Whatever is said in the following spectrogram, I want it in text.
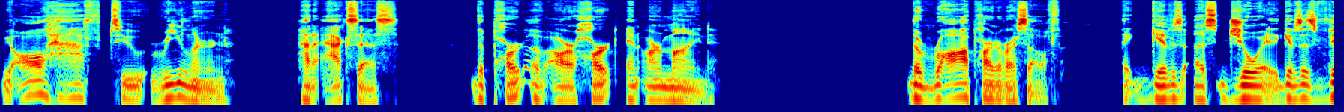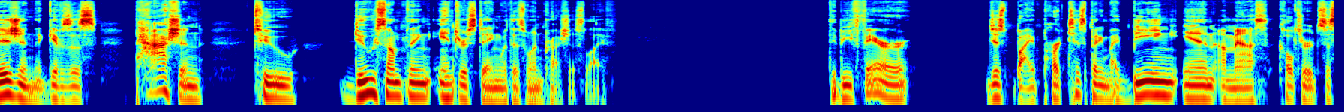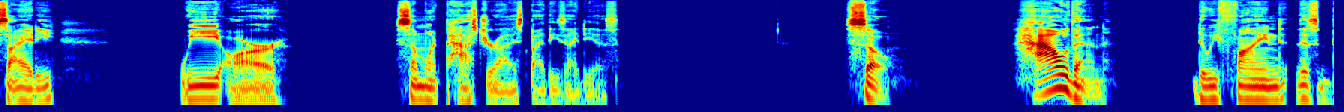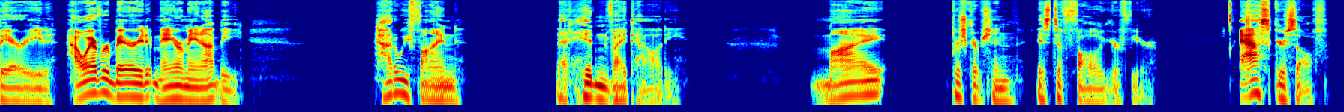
We all have to relearn how to access the part of our heart and our mind, the raw part of ourself that gives us joy, that gives us vision, that gives us passion to do something interesting with this one precious life. To be fair, just by participating, by being in a mass cultured society, we are somewhat pasteurized by these ideas. So, how then do we find this buried, however buried it may or may not be? How do we find that hidden vitality? My prescription is to follow your fear ask yourself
